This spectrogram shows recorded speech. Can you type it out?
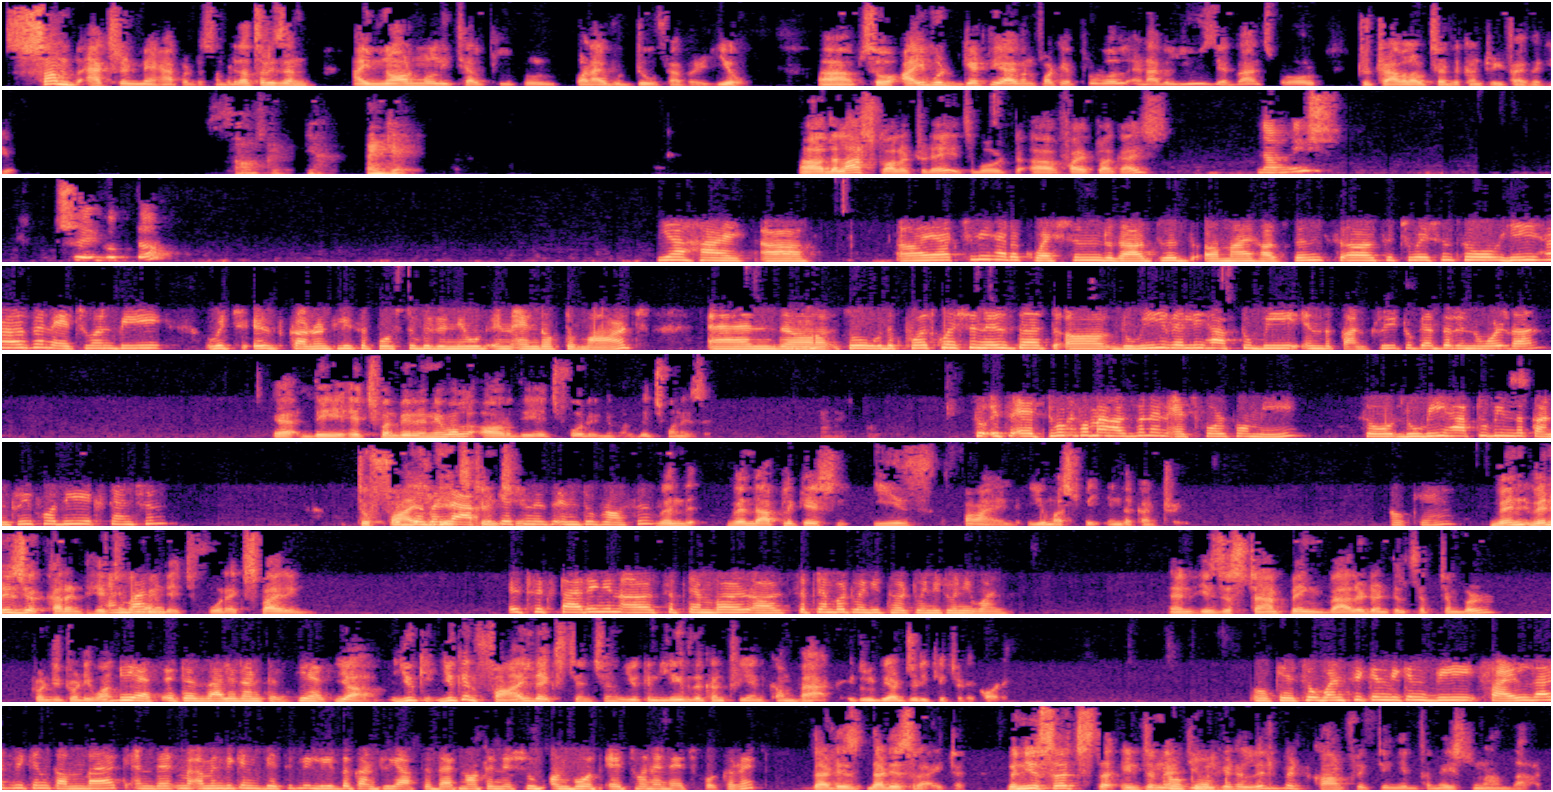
Some accident may happen to somebody. That's the reason I normally tell people what I would do if I were you. Uh, so I would get the I-140 approval and I will use the advance parole to travel outside the country if I were you. Sounds good. Yeah. Thank you. Uh, the last caller today, it's about uh, 5 o'clock, guys. Navnish? Shrey Gupta? Yeah, hi. Uh, I actually had a question regards with uh, my husband's uh, situation. So he has an H-1B which is currently supposed to be renewed in end of the March. And uh, mm-hmm. so the first question is that uh, do we really have to be in the country to get the renewal done? Yeah, the H1B renewal or the H4 renewal? Which one is it? So it's H1 for my husband and H4 for me. So do we have to be in the country for the extension? To file the, when the, the application is into process? When the, when the application is filed, you must be in the country. Okay. When when is your current H1B and H4 expiring? It's expiring in uh, September uh, September 23rd, 2021. And is the stamping valid until September 2021? Yes, it is valid until, yes. Yeah, you can, you can file the extension, you can leave the country and come back. It will be adjudicated accordingly. Okay, so once we can, we can, we file that, we can come back and then, I mean, we can basically leave the country after that, not an issue on both H1 and H4, correct? That is, that is right. When you search the internet, okay. you will get a little bit conflicting information on that.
